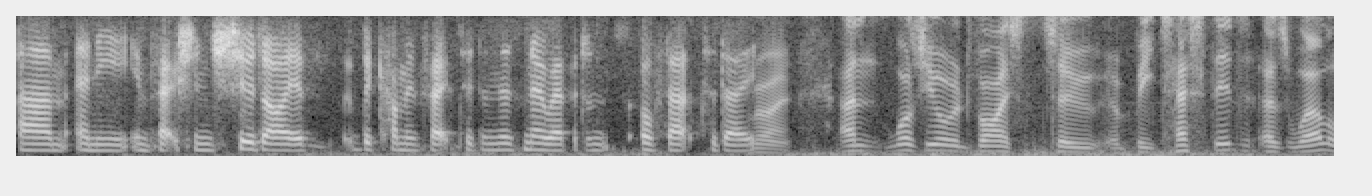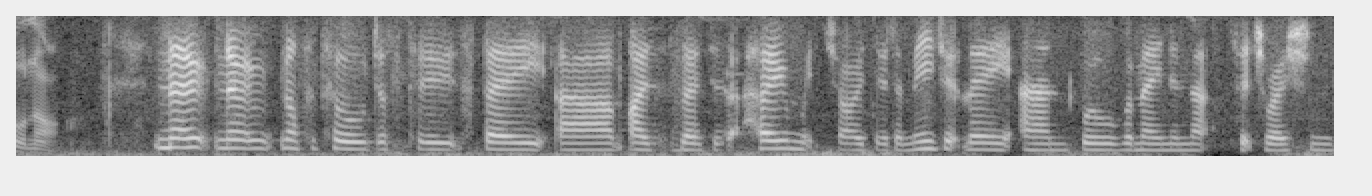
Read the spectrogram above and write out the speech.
um, any infection should I have become infected, and there's no evidence of that today. Right. And was your advice to be tested as well or not? No, no, not at all. Just to stay um, isolated at home, which I did immediately, and will remain in that situation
